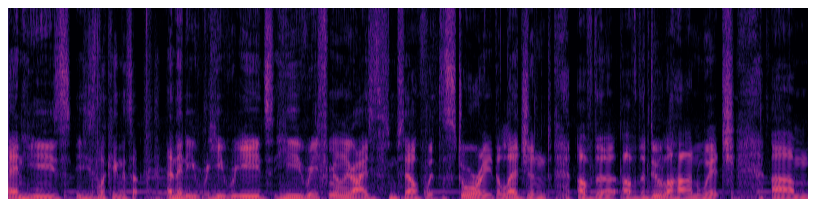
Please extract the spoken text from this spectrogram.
and he's he's looking this up and then he he reads he refamiliarizes himself with the story, the legend of the of the Dullahan, which um,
